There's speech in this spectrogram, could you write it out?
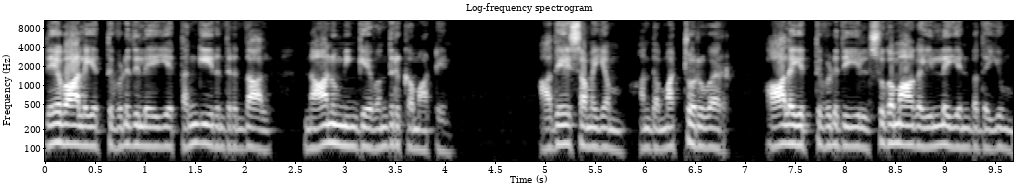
தேவாலயத்து விடுதிலேயே தங்கியிருந்திருந்தால் நானும் இங்கே வந்திருக்க மாட்டேன். அதே சமயம் அந்த மற்றொருவர் ஆலயத்து விடுதியில் சுகமாக இல்லை என்பதையும்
